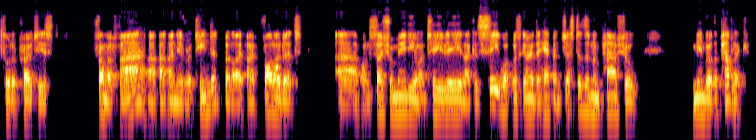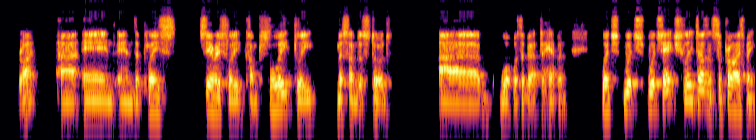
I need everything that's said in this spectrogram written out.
sort of protest from afar. I, I never attended, but I, I followed it uh, on social media, on TV, and I could see what was going to happen just as an impartial member of the public, right? Uh, and and the police seriously, completely misunderstood uh, what was about to happen, which which which actually doesn't surprise me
